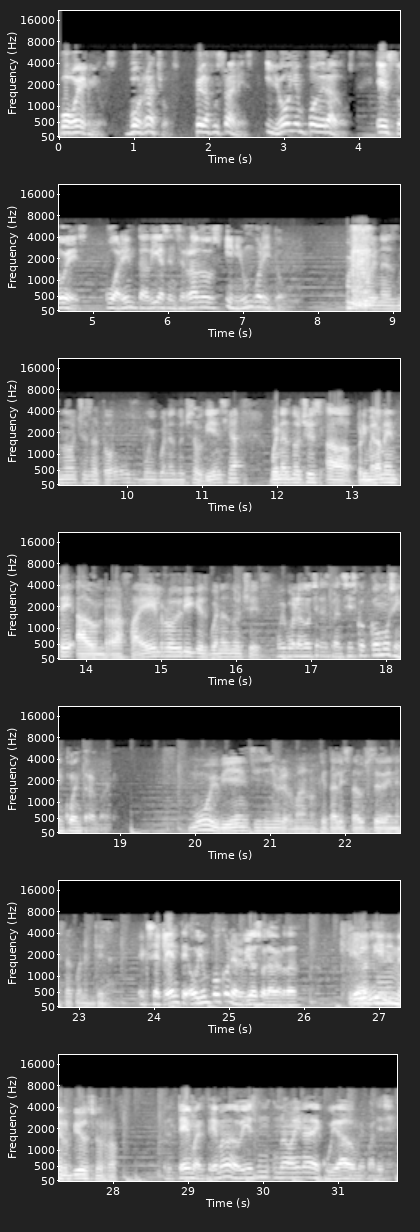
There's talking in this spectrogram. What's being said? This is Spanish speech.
bohemios, borrachos, pelafustanes y hoy empoderados. Esto es 40 días encerrados y ni un guarito. Muy buenas noches a todos, muy buenas noches audiencia. Buenas noches a, primeramente, a don Rafael Rodríguez. Buenas noches. Muy buenas noches, Francisco. ¿Cómo se encuentra, hermano? Muy bien, sí, señor hermano. ¿Qué tal está usted en esta cuarentena? Excelente. Hoy un poco nervioso, la verdad. ¿Qué lo tiene nervioso, Rafa? El tema, el tema de hoy es una vaina de cuidado, me parece.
